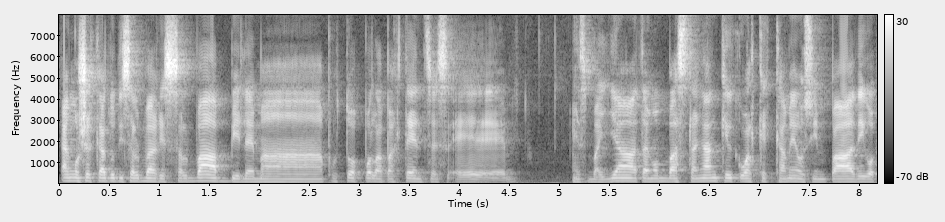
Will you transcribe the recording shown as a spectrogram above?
hanno cercato di salvare il salvabile, ma purtroppo la partenza è è sbagliata, non basta neanche qualche cameo simpatico.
